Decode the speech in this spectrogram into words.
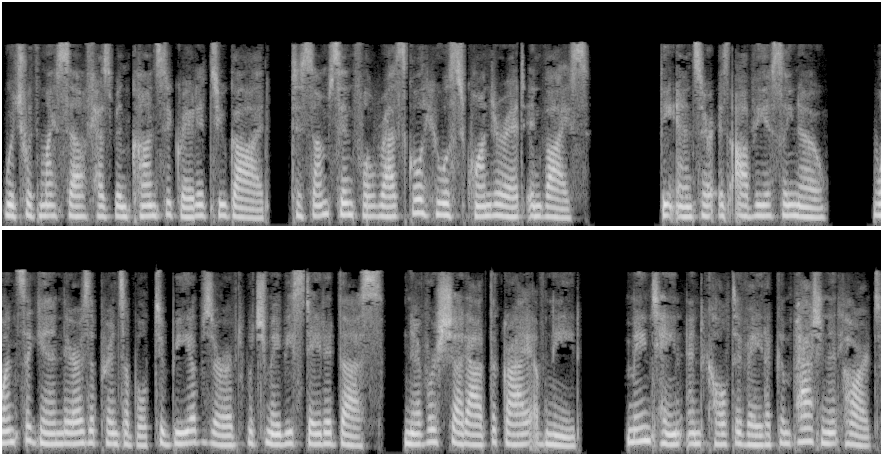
which with myself has been consecrated to God, to some sinful rascal who will squander it in vice? The answer is obviously no. Once again, there is a principle to be observed which may be stated thus never shut out the cry of need. Maintain and cultivate a compassionate heart.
